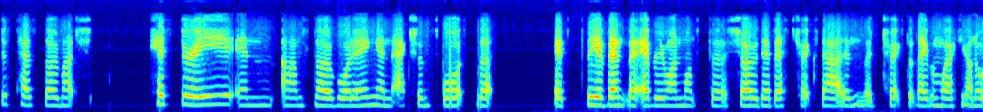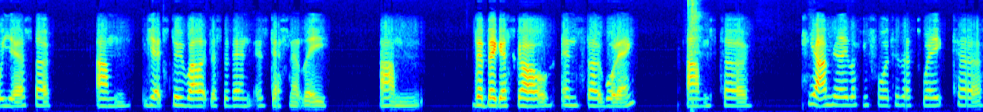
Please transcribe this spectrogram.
just has so much history in um, snowboarding and action sports that the event that everyone wants to show their best tricks at and the tricks that they've been working on all year. So, um, yeah, to do well at this event is definitely um, the biggest goal in snowboarding. Um, so, yeah, I'm really looking forward to this week to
